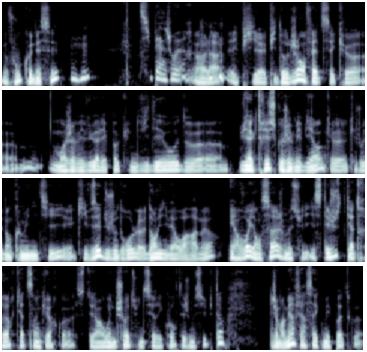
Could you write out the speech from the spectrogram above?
vous connaissez. Mhm. Super joueur. Voilà. et puis, et puis d'autres gens, en fait. C'est que euh, moi, j'avais vu à l'époque une vidéo de, euh, d'une actrice que j'aimais bien, que, qui jouait dans Community, et qui faisait du jeu de rôle dans l'univers Warhammer. Et en voyant ça, je me suis dit, c'était juste 4 heures, 4-5 heures, quoi. C'était un one-shot, une série courte, et je me suis dit, putain, j'aimerais bien faire ça avec mes potes, quoi.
